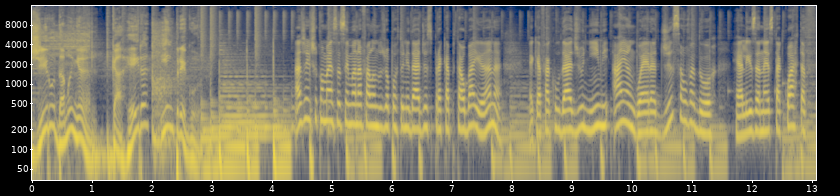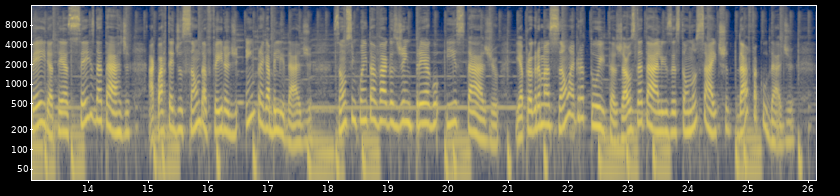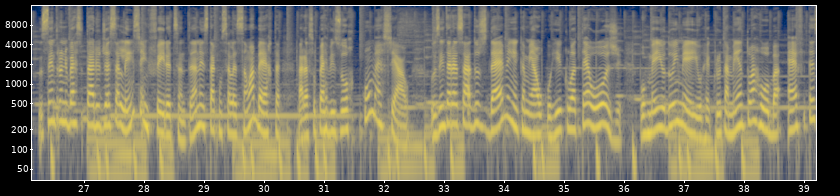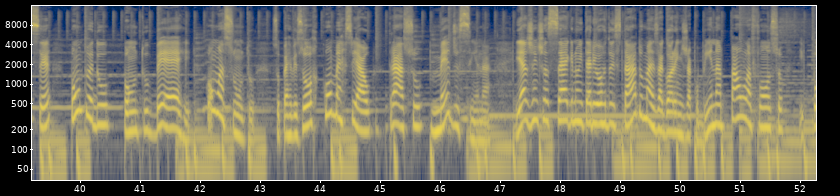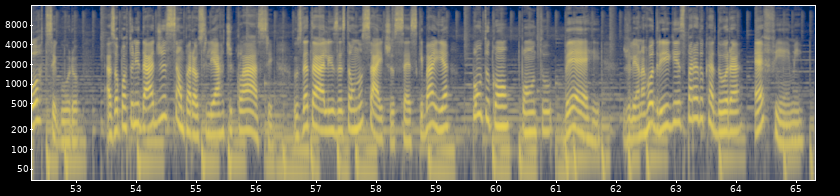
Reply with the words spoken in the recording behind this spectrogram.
Giro da Manhã. Carreira e emprego. A gente começa a semana falando de oportunidades para a capital baiana. É que a Faculdade Unime Ayanguera de Salvador realiza nesta quarta-feira, até às seis da tarde, a quarta edição da Feira de Empregabilidade. São 50 vagas de emprego e estágio, e a programação é gratuita. Já os detalhes estão no site da faculdade. O Centro Universitário de Excelência em Feira de Santana está com seleção aberta para supervisor comercial. Os interessados devem encaminhar o currículo até hoje por meio do e-mail recrutamento@ftc.edu.br com o assunto Supervisor Comercial traço Medicina. E a gente segue no interior do estado, mas agora em Jacobina, Paulo Afonso e Porto Seguro. As oportunidades são para auxiliar de classe. Os detalhes estão no site sescbahia.com.br. Juliana Rodrigues para Educadora FM.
